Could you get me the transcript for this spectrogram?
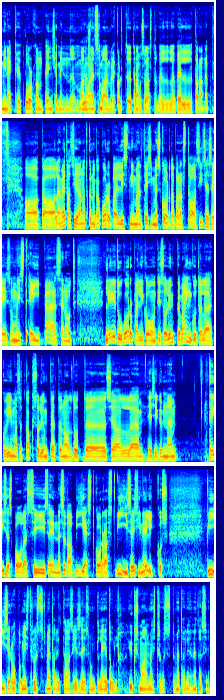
minek, et Warhol Benjamin, ma arvan, et see maailmarekord tänavusel aastal veel, veel paraneb aga läheme edasi ja natukene ka korvpallist, nimelt esimest korda pärast taasiseseisvumist ei pääsenud Leedu korvpallikoondis olümpiamängudele, kui viimased kaks olümpiat on oldud äh, seal äh, esikümne teises pooles, siis enne seda viiest korrast viis esinelikus viis Euroopa meistrivõistluste medalit taasiseseisvunud Leedul, üks maailmameistrivõistluste medal ja nii edasi,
